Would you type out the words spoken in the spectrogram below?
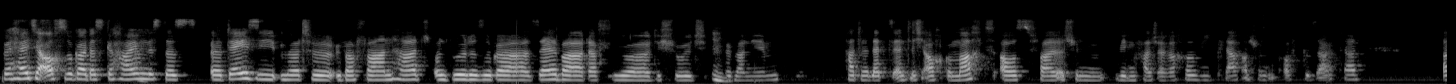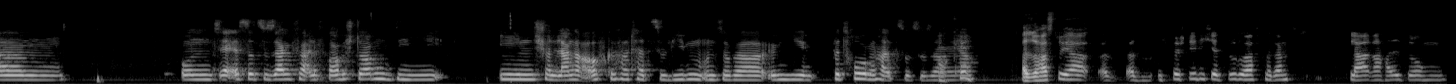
behält ja auch sogar das Geheimnis, dass äh, Daisy Myrtle überfahren hat und würde sogar selber dafür die Schuld mhm. übernehmen. Hat er letztendlich auch gemacht, aus falschen, wegen falscher Rache, wie Clara schon oft gesagt hat. Ähm, und er ist sozusagen für eine Frau gestorben, die ihn schon lange aufgehört hat zu lieben und sogar irgendwie betrogen hat, sozusagen. Okay. Ja. Also hast du ja, also ich verstehe dich jetzt so, du hast eine ganz klare Haltung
